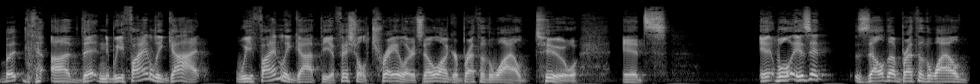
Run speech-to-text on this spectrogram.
But uh, then we finally got we finally got the official trailer. It's no longer Breath of the Wild two. It's it. Well, is it Zelda Breath of the Wild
